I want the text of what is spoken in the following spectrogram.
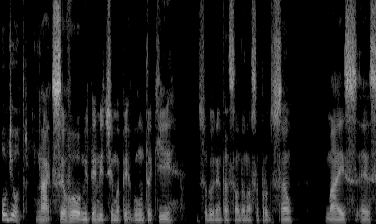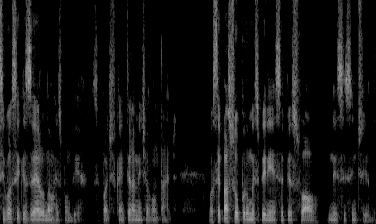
ou de outra. Max, eu vou me permitir uma pergunta aqui sob orientação da nossa produção, mas é, se você quiser ou não responder. Você pode ficar inteiramente à vontade. Você passou por uma experiência pessoal nesse sentido.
